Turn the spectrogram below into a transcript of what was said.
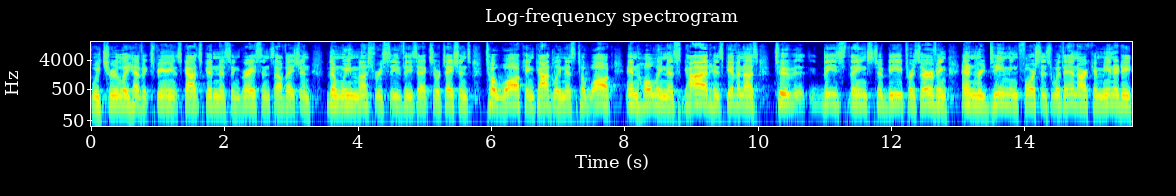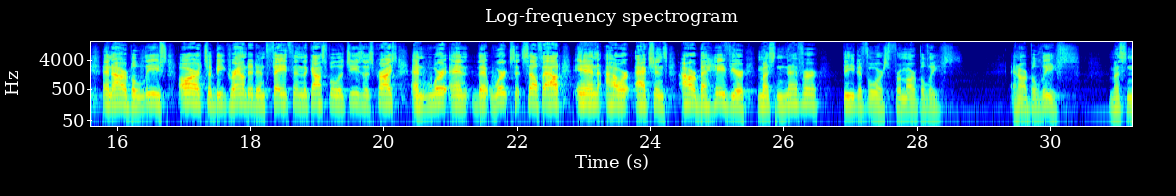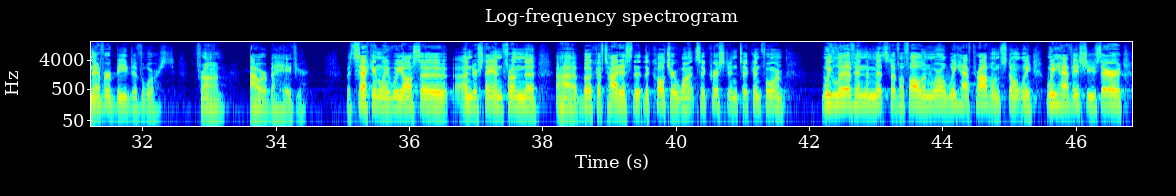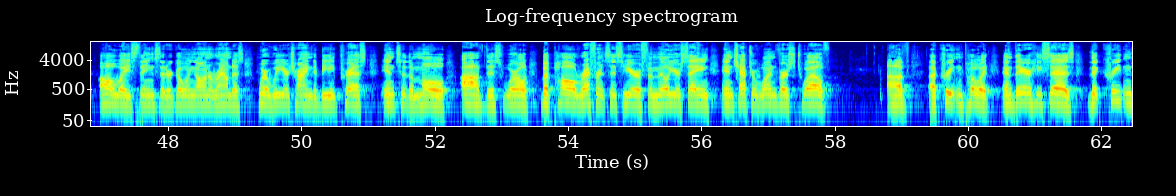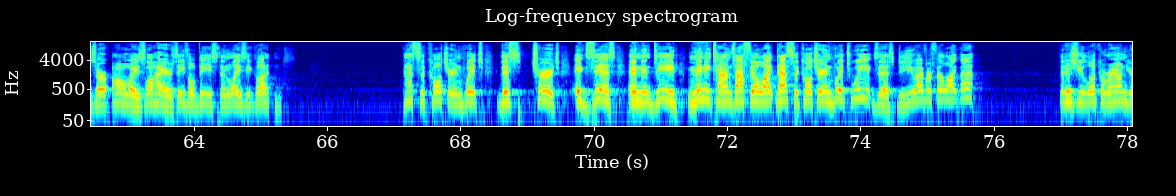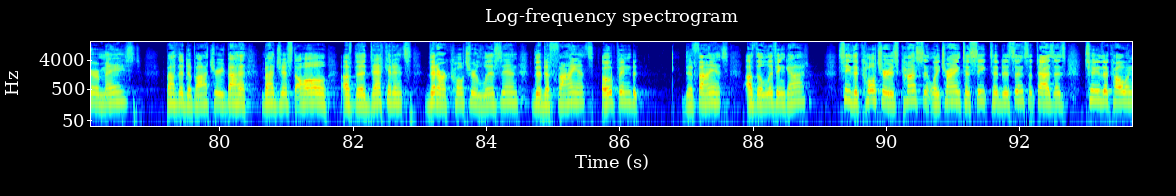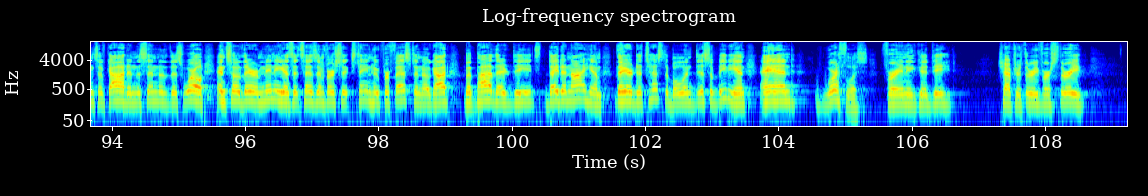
If we truly have experienced God's goodness and grace and salvation, then we must receive these exhortations to walk in godliness, to walk in holiness. God has given us to these things to be preserving and redeeming forces within our community, and our beliefs are to be grounded in faith in the gospel of Jesus Christ and, wor- and that works itself out in our actions. Our behavior must never be divorced from our beliefs and our beliefs must never be divorced from our behavior. But secondly, we also understand from the uh, book of Titus that the culture wants a Christian to conform. We live in the midst of a fallen world. We have problems, don't we? We have issues. There are always things that are going on around us where we are trying to be pressed into the mold of this world. But Paul references here a familiar saying in chapter 1, verse 12 of a Cretan poet, and there he says that Cretans are always liars, evil beasts, and lazy gluttons. That's the culture in which this church exists. And indeed, many times I feel like that's the culture in which we exist. Do you ever feel like that? That as you look around, you're amazed by the debauchery, by, by just all of the decadence that our culture lives in, the defiance, open defiance of the living God? See, the culture is constantly trying to seek to desensitize us to the callings of God and the sin of this world. And so there are many, as it says in verse 16, who profess to know God, but by their deeds they deny Him. They are detestable and disobedient and worthless for any good deed. Chapter 3, verse 3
